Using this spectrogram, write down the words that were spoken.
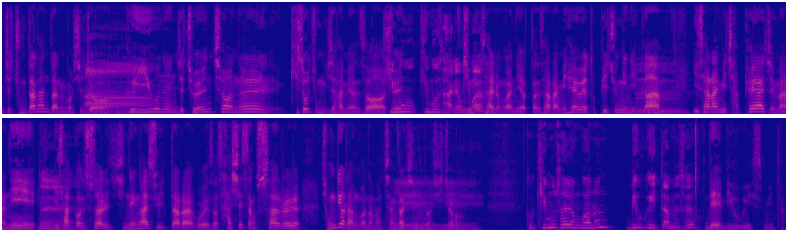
이제 중단한다는 것이죠. 아. 그 이유는 이제 조현천 사건을 기소 중지하면서 기무 기무 사령관 기무 사령관이었던 사람이 해외 도피 중이니까 음. 이 사람이 잡혀야지만이 네. 이 사건 수사를 진행할 수 있다라고 해서 사실상 수사를 종결한 거나 마찬가지인 예, 것이죠. 예. 그 기무 사령관은 미국에 있다면서요? 네, 미국에 있습니다.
